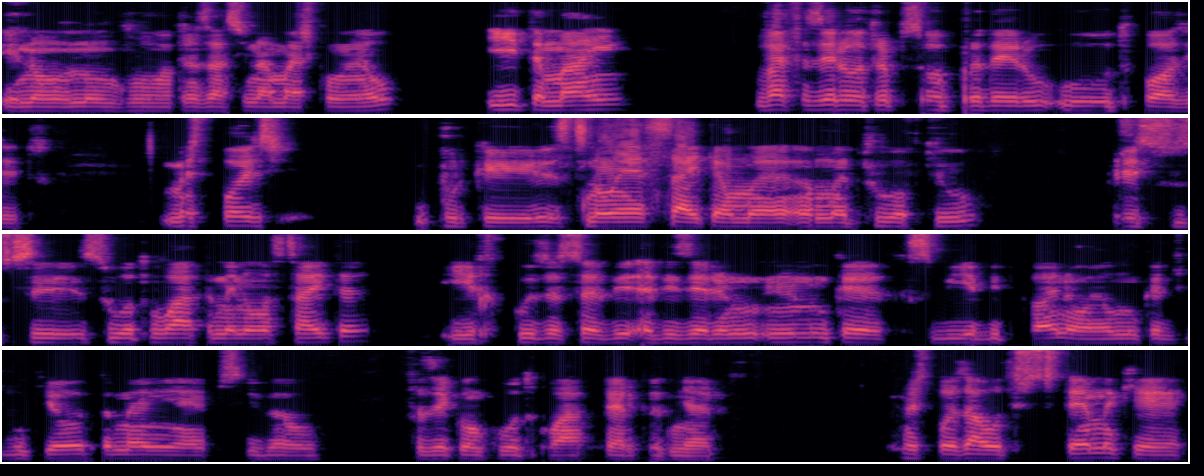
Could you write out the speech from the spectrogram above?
e não, não vou transacionar mais com ele. E também vai fazer a outra pessoa perder o, o depósito. Mas depois, porque se não é aceito, é uma, é uma two of two, por isso se, se o outro lado também não aceita, e recusa-se a, a, dizer eu, nunca recebi a Bitcoin ou ele nunca desbloqueou, também é possível fazer com que o outro lado perca dinheiro. Mas depois há outro sistema que é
